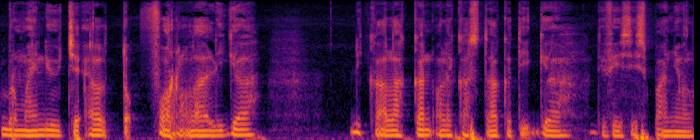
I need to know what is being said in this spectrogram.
bermain di UCL top 4 La Liga dikalahkan oleh kasta ketiga divisi Spanyol.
